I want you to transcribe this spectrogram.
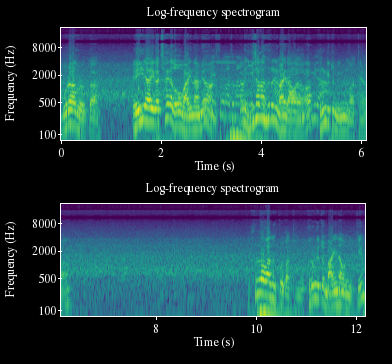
뭐라 그럴까 AI가 차이가 너무 많이 나면 약간 이상한 흐름이 많이 나와요. 그런 게 좀 있는 것 같아요 흘러가는 볼 같은 거 그런 게 좀 많이 나온 느낌?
